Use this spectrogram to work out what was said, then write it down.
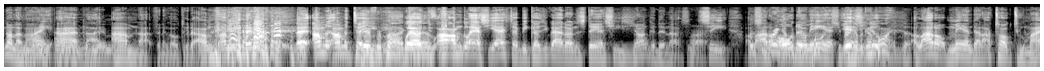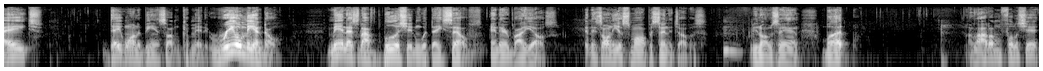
No, no, no. I ain't. I'm not. I'm not finna go through that. I'm. I'm. let me, I'm, I'm gonna tell you. Podcast. Well, I, I'm glad she asked that because you got to understand she's younger than us. See, a But lot of bring up a older good point. men. She Yeah, she a do. point. A lot of men that I talk to my age, they want to be in something committed. Real men though, men that's not bullshitting with themselves and everybody else, and it's only a small percentage of us. Mm-hmm. You know what I'm saying? But a lot of them full of shit.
